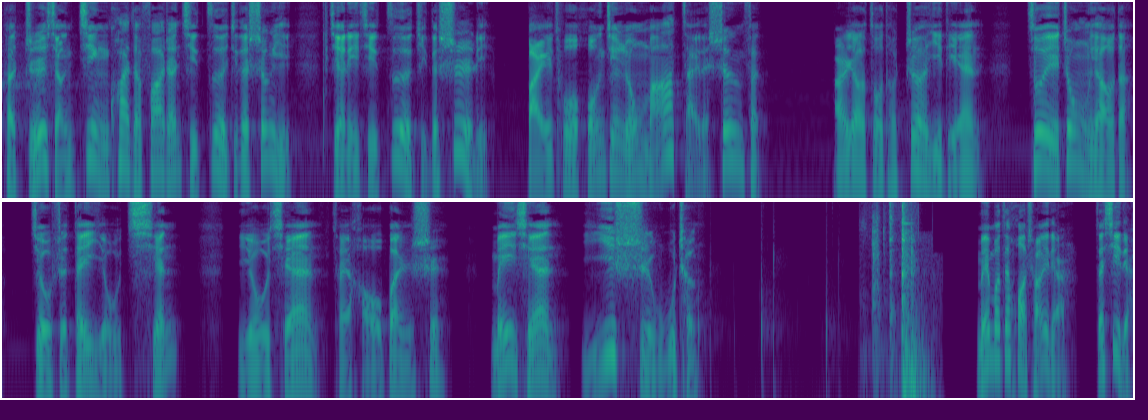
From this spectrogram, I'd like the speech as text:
他只想尽快的发展起自己的生意，建立起自己的势力，摆脱黄金荣马仔的身份。而要做到这一点，最重要的就是得有钱，有钱才好办事，没钱一事无成。眉毛再画长一点，再细点。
